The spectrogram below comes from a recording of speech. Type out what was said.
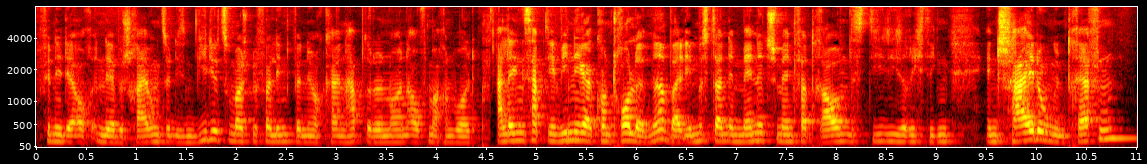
Findet ihr auch in der Beschreibung zu diesem Video zum Beispiel verlinkt, wenn ihr noch keinen habt oder einen neuen aufmachen wollt. Allerdings habt ihr weniger Kontrolle, ne, weil ihr müsst dann dem Management vertrauen, dass die die richtigen Entscheidungen treffen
